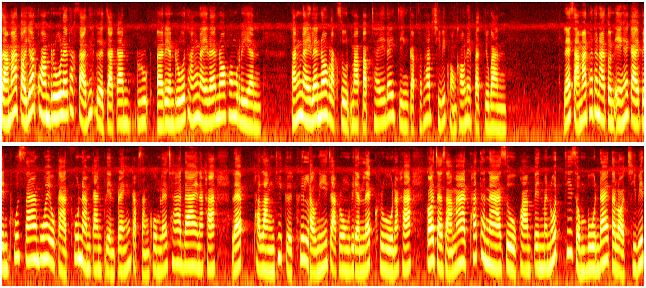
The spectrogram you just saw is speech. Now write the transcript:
สามารถต่อยอดความรู้และทักษะที่เกิดจากการเรียนรู้ทั้งในและนอกห้องเรียน ทั้งในและนอกหลักสูตรมาปรับใช้ได้จริงกับสภาพชีวิตของเขาในปัจจุบัน และสามารถพัฒนาตนเองให้กลายเป็นผู้สร้างผู้ให้โอกาสผู้นำการเปลี่ยนแปลงให้กับสังคมและชาติได้นะคะ และพลังที่เกิดขึ้นเหล่านี้จากโรงเรียนและครูนะคะ ก็จะสามารถพัฒนาสู่ความเป็นมนุษย์ที่สมบูรณ์ได้ตลอดชีวิต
